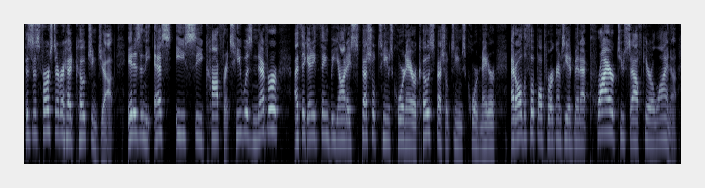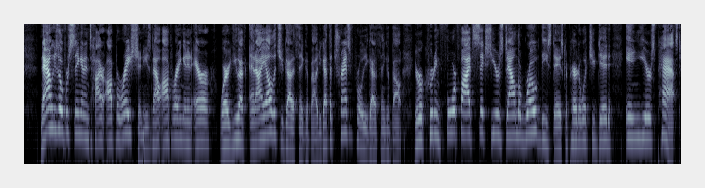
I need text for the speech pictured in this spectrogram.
This is his first ever head coaching job. It is in the SEC conference. He was never, I think, anything beyond a special teams coordinator, or co special teams coordinator at all the football programs he had been at prior to South Carolina. Now he's overseeing an entire operation. He's now operating in an era where you have NIL that you got to think about. You got the transfer portal you got to think about. You're recruiting four, five, six years down the road these days compared to what you did in years past.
